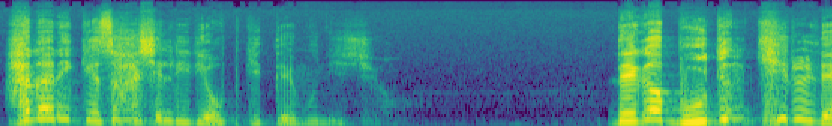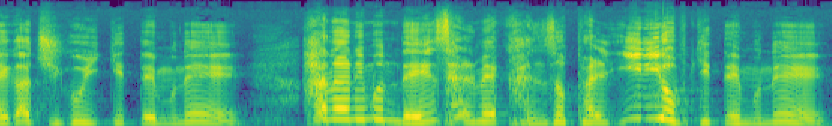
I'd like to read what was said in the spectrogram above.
하나님께서 하실 일이 없기 때문이죠. 내가 모든 키를 내가 쥐고 있기 때문에 하나님은 내 삶에 간섭할 일이 없기 때문에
